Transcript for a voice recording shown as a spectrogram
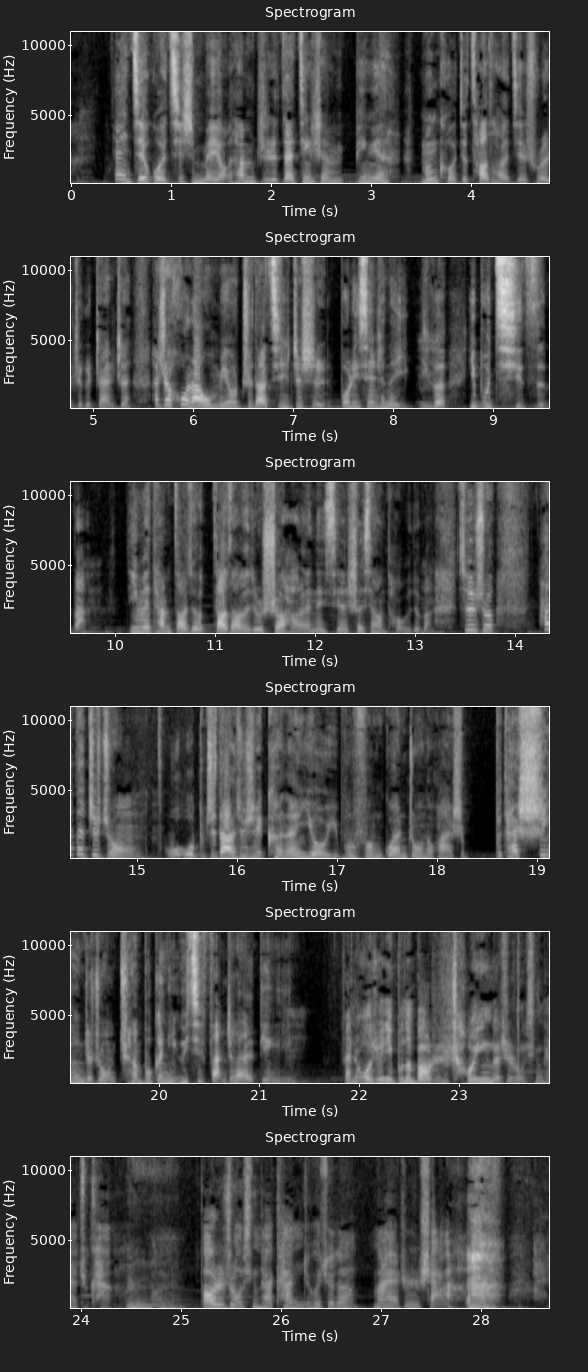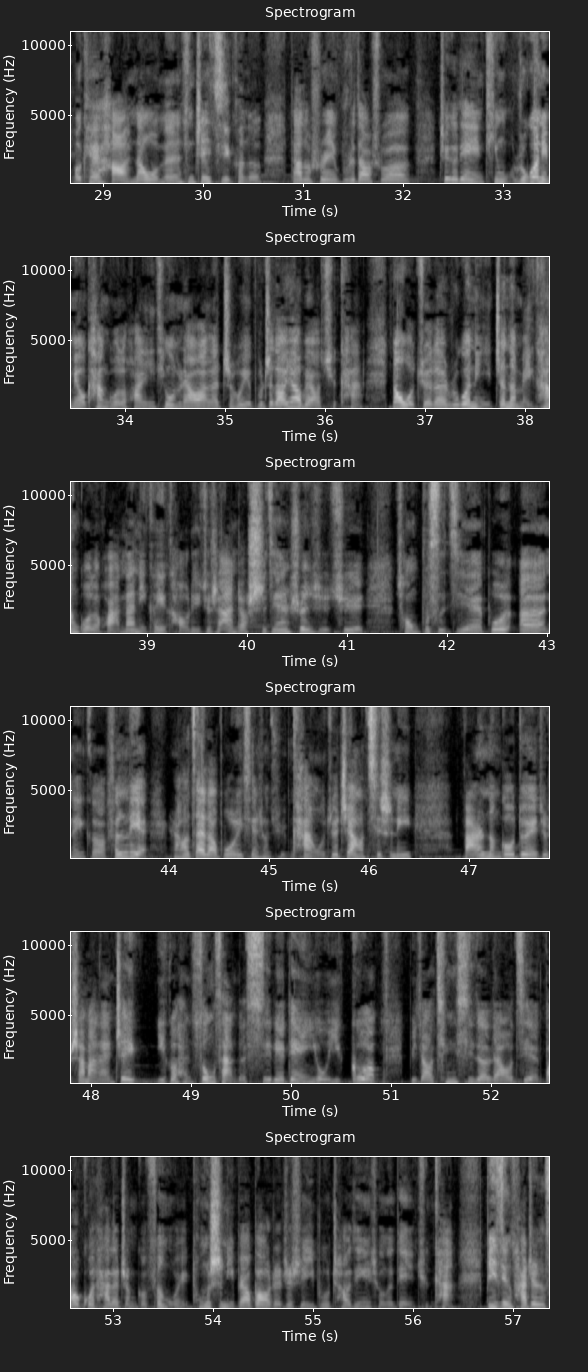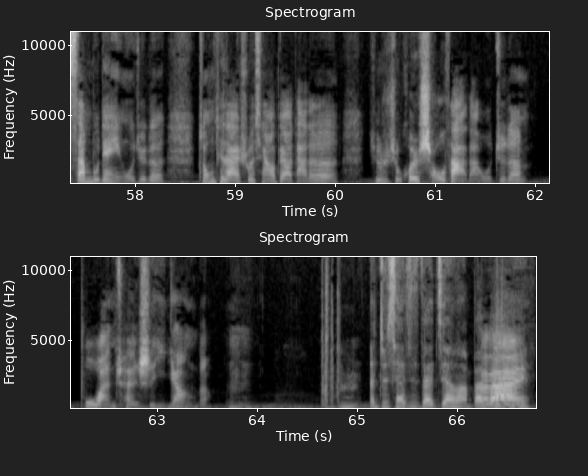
但是结果其实没有，他们只是在精神病院门口就草草的结束了这个战争。但是后来我们又知道，其实这是玻璃先生的一一个、一步棋子吧，因为他们早就早早的就设好了那些摄像头，对吧？所以说他的这种，我我不知道，就是可能有一部分观众的话是不太适应这种全部跟你预期反着来的电影。反正我觉得你不能抱着是超英的这种心态去看，嗯，抱着这种心态看，你就会觉得妈呀，这是啥？OK，好，那我们这期可能大多数人也不知道说这个电影听，如果你没有看过的话，你听我们聊完了之后也不知道要不要去看。那我觉得，如果你真的没看过的话，那你可以考虑就是按照时间顺序去从不死劫玻呃那个分裂，然后再到玻璃先生去看。我觉得这样其实你反而能够对就沙马兰这一个很松散的系列电影有一个比较清晰的了解，包括它的整个氛围。同时，你不要抱着这是一部超级英雄的电影去看，毕竟它这个三部电影，我觉得总体来说想要表达的就是或者手法吧，我觉得不完全是一样的。嗯，嗯，那就下期再见了，拜拜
